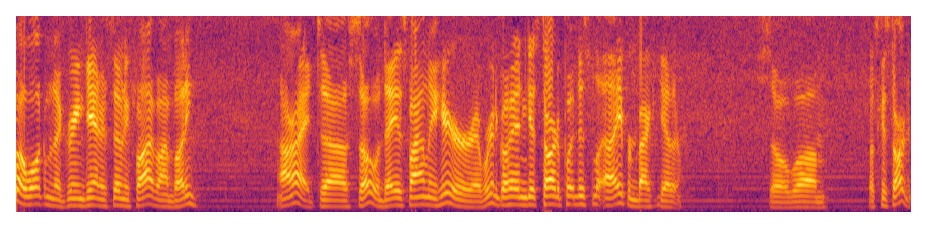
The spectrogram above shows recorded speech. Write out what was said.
Hello, welcome to Green Gander 75. I'm Buddy. All right, uh, so day is finally here. Uh, we're going to go ahead and get started putting this uh, apron back together. So um, let's get started.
